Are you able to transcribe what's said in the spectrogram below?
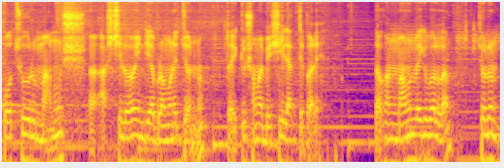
প্রচুর মানুষ আসছিল ইন্ডিয়া ভ্রমণের জন্য, তো একটু সময় বেশিই লাগতে পারে। তখন মামুন ভাইকে বললাম, চলুন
